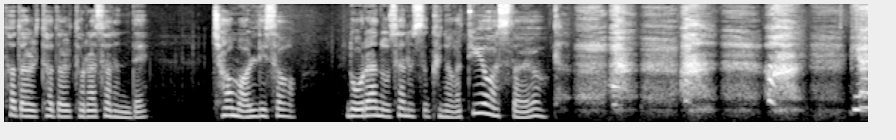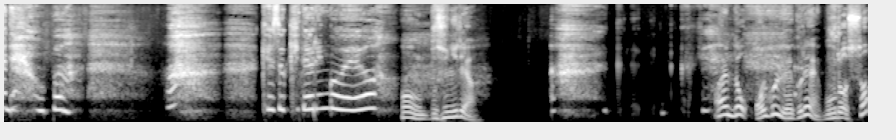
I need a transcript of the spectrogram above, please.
터덜터덜 돌아서는데 저 멀리서 노란 우산을 쓴 그녀가 뛰어왔어요. 미안해요, 오빠. 아, 계속 기다린 거예요? 어, 무슨 일이야? 아니, 너 얼굴 왜 그래? 울었어?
